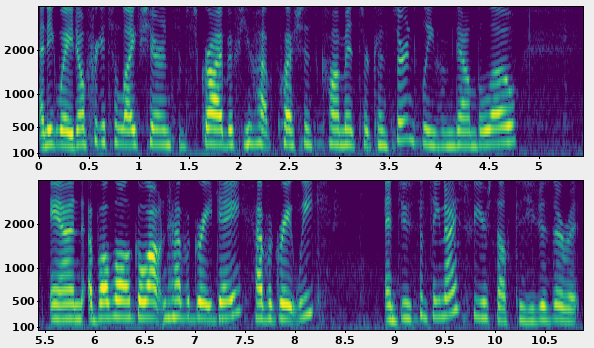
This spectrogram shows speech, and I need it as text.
Anyway, don't forget to like, share, and subscribe. If you have questions, comments, or concerns, leave them down below. And above all, go out and have a great day, have a great week, and do something nice for yourself because you deserve it.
